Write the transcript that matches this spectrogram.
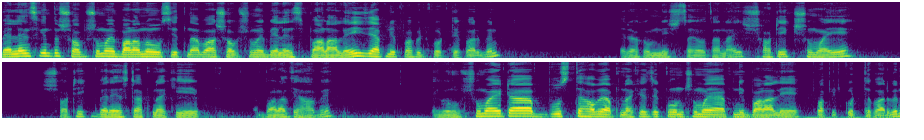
ব্যালেন্স কিন্তু সব সময় বাড়ানো উচিত না বা সব সময় ব্যালেন্স বাড়ালেই যে আপনি প্রফিট করতে পারবেন। এরকম নিশ্চয়তা নাই। সঠিক সময়ে সঠিক ব্যালেন্সটা আপনাকে বাড়াতে হবে এবং সময়টা বুঝতে হবে আপনাকে যে কোন সময় আপনি বাড়ালে প্রফিট করতে পারবেন।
